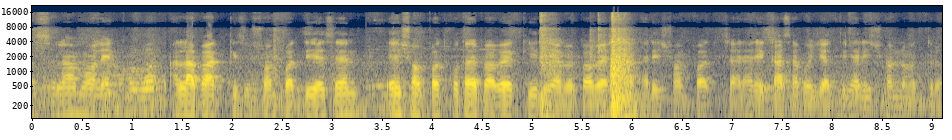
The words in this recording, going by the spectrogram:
আসসালামু আলাইকুম। আল্লাহ পাক কিছু সম্পদ দিয়েছেন। এই সম্পদ কোথায় পাবে, কি নিয়মে পাবে? সাত হাড়ি সম্পদ, চার হাড়ি কাঁচা পয়সা তিন হাড়ি স্বর্ণ মুদ্রা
